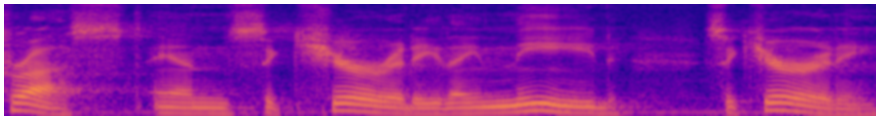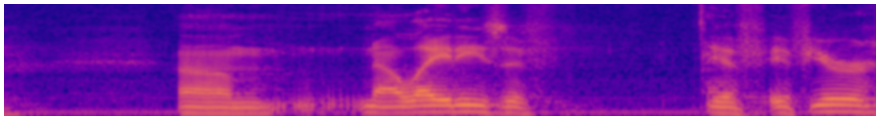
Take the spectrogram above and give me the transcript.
trust and security. They need security. Um, now, ladies, if if if you're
